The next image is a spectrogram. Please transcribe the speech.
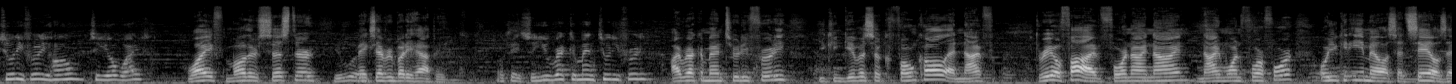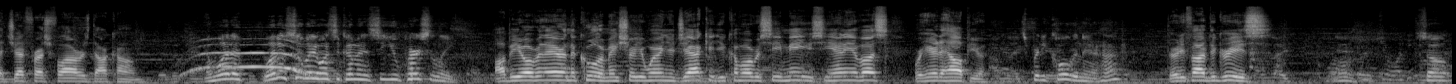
Tutti Frutti home to your wife? Wife, mother, sister, You would. makes everybody happy. Okay, so you recommend Tutti Frutti? I recommend Tutti Frutti. You can give us a phone call at 305-499-9144 or you can email us at sales at jetfreshflowers.com. And what if what if somebody wants to come in and see you personally? I'll be over there in the cooler. Make sure you're wearing your jacket. You come over, see me, you see any of us, we're here to help you. It's pretty cold in there, huh? 35 degrees. Yeah. So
